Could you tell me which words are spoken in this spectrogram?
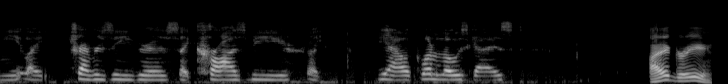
meet like Trevor Zegras, like Crosby, like yeah, like one of those guys. I agree.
